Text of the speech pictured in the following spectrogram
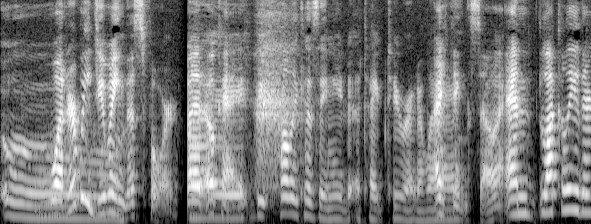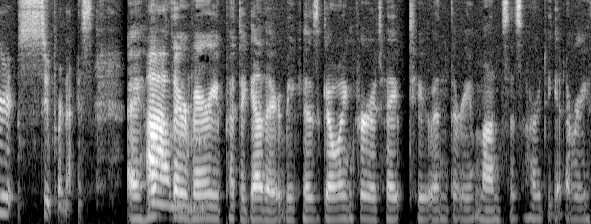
what are we doing this for? But okay, I- be- probably because they need a type two right away. I think so. And luckily, they're super nice. I hope they're um, very put together because going for a type two in three months is hard to get every.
